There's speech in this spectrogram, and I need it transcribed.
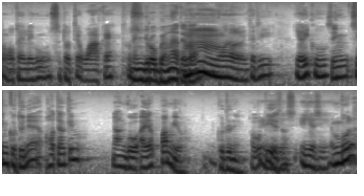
hotel iku sedotnya wakeh terus jero banget ya toh? Hmm, ngono lho. Jadi ya iku. sing sing kudune hotel ki nganggo air pump yo kudune apa piye iya, iya sih. Embo lah.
